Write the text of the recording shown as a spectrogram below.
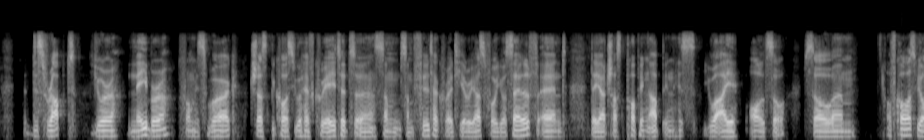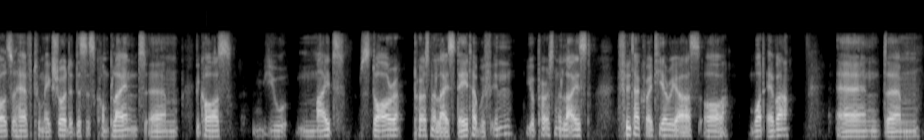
disrupt your neighbor from his work just because you have created uh, some some filter criterias for yourself and they are just popping up in his UI also. So um, of course we also have to make sure that this is compliant um, because you might store personalized data within your personalized filter criterias or whatever. And um,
